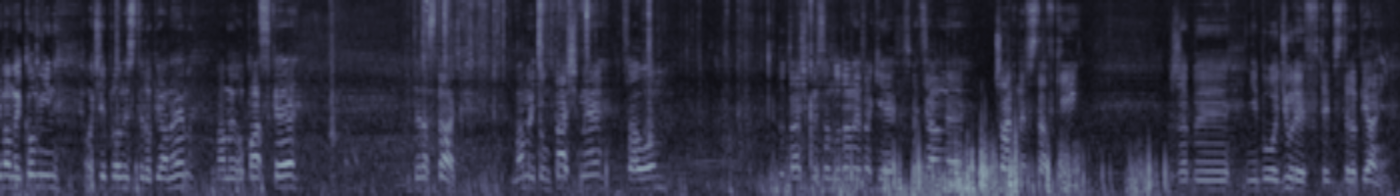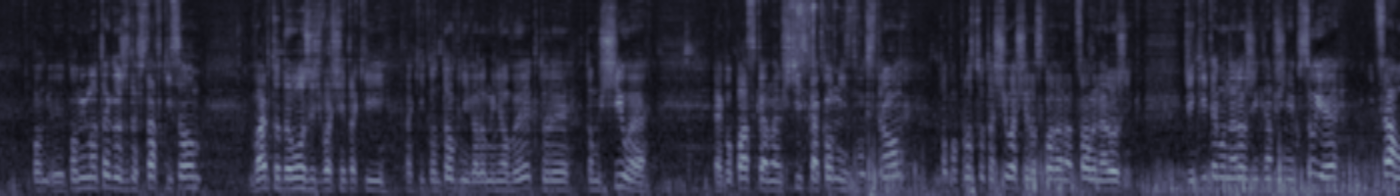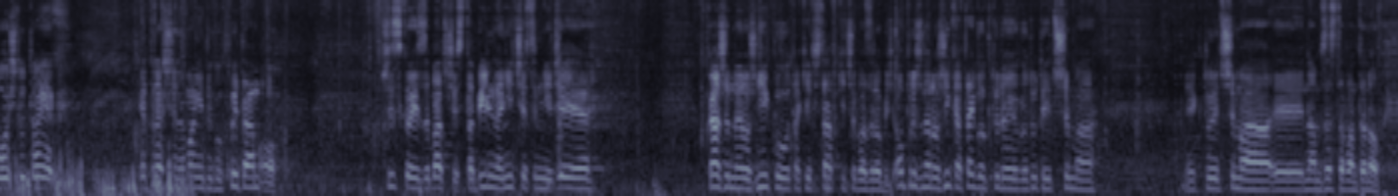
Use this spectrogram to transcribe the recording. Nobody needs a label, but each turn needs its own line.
Tutaj mamy komin ocieplony styropianem, mamy opaskę i teraz tak, mamy tą taśmę całą. Do taśmy są dodane takie specjalne czarne wstawki, żeby nie było dziury w tym styropianie. Pom- Pomimo tego, że te wstawki są, warto dołożyć właśnie taki, taki kątownik aluminiowy, który tą siłę, jak opaska nam ściska komin z dwóch stron, to po prostu ta siła się rozkłada na cały narożnik. Dzięki temu narożnik nam się nie psuje i całość tutaj, jak ja teraz się normalnie tego chwytam, o, wszystko jest, zobaczcie, stabilne, nic się z tym nie dzieje. W każdym narożniku takie wstawki trzeba zrobić. Oprócz narożnika tego, którego tutaj trzyma, y, który trzyma y, nam zestaw antenowy.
